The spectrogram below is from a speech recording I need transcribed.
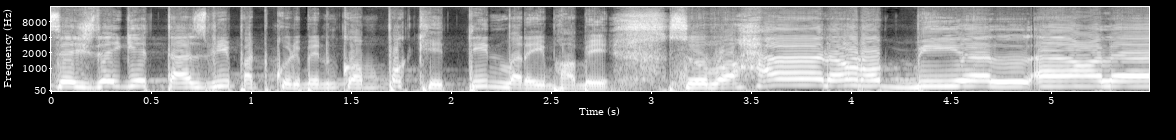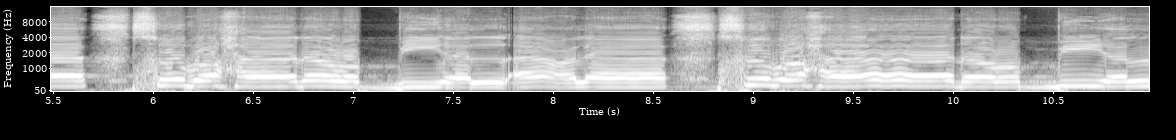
সেজদায় গিয়ে তাজবি পাঠ করিবেন কমপক্ষে তিনবার এইভাবে। সুবহান রাব্বিয়াল আ'লা, সুবহান রাব্বিয়াল আ'লা, সুবহান রাব্বিয়াল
